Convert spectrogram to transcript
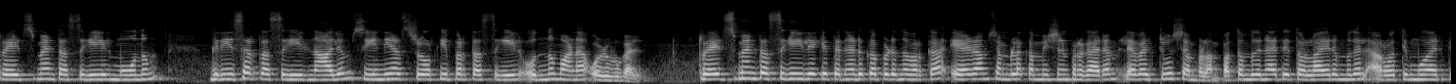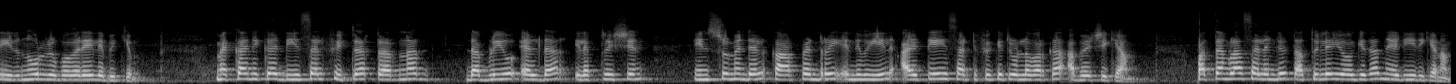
ട്രേഡ്സ്മാൻ തസ്തികയിൽ മൂന്നും ഗ്രീസർ തസ്തികയിൽ നാലും സീനിയർ സ്റ്റോർ കീപ്പർ തസ്തികയിൽ ഒന്നുമാണ് ഒഴിവുകൾ. ട്രേഡ്സ്മാൻ തസ്തികയിലേക്ക് തിരഞ്ഞെടുക്കപ്പെടുന്നവർക്ക് ഏഴാം ശമ്പള കമ്മീഷൻ പ്രകാരം ലെവൽ ടു ശമ്പളം പത്തൊമ്പതിനായിരത്തി തൊള്ളായിരം മുതൽ അറുപത്തി മൂവായിരത്തി ഇരുന്നൂറ് രൂപ വരെ ലഭിക്കും. Mechanic diesel fitter turner welder electrician instrumental carpentry എന്നിവയിൽ ഐ ടി ഐ സർട്ടിഫിക്കറ്റ് ഉള്ളവർക്ക് അപേക്ഷിക്കാം. പത്താം ക്ലാസ് അല്ലെങ്കിൽ തത്തുല്യ യോഗ്യത നേടിയിരിക്കണം.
